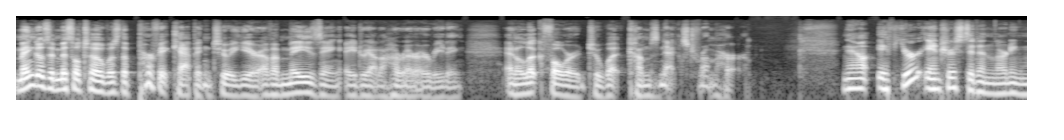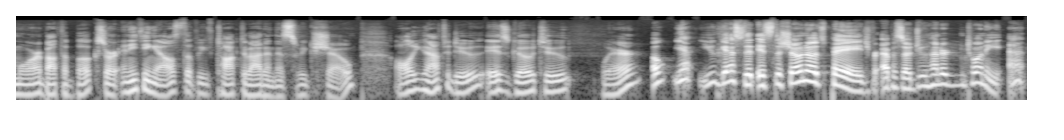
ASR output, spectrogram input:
Mangoes and Mistletoe was the perfect capping to a year of amazing Adriana Herrera reading, and I look forward to what comes next from her. Now, if you're interested in learning more about the books or anything else that we've talked about in this week's show, all you have to do is go to where? Oh, yeah, you guessed it. It's the show notes page for episode 220 at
